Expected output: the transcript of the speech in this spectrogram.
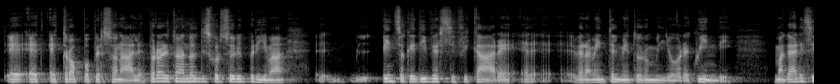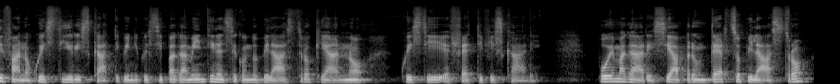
è, è- è troppo personale. Però ritornando al discorso di prima, eh, penso che diversificare è, è veramente il metodo migliore, quindi magari si fanno questi riscatti, quindi questi pagamenti nel secondo pilastro che hanno questi effetti fiscali. Poi magari si apre un terzo pilastro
